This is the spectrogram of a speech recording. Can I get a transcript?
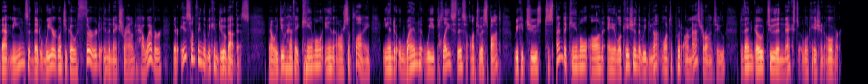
That means that we are going to go third in the next round. However, there is something that we can do about this. Now, we do have a camel in our supply, and when we place this onto a spot, we could choose to spend a camel on a location that we do not want to put our master onto, to then go to the next location over.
